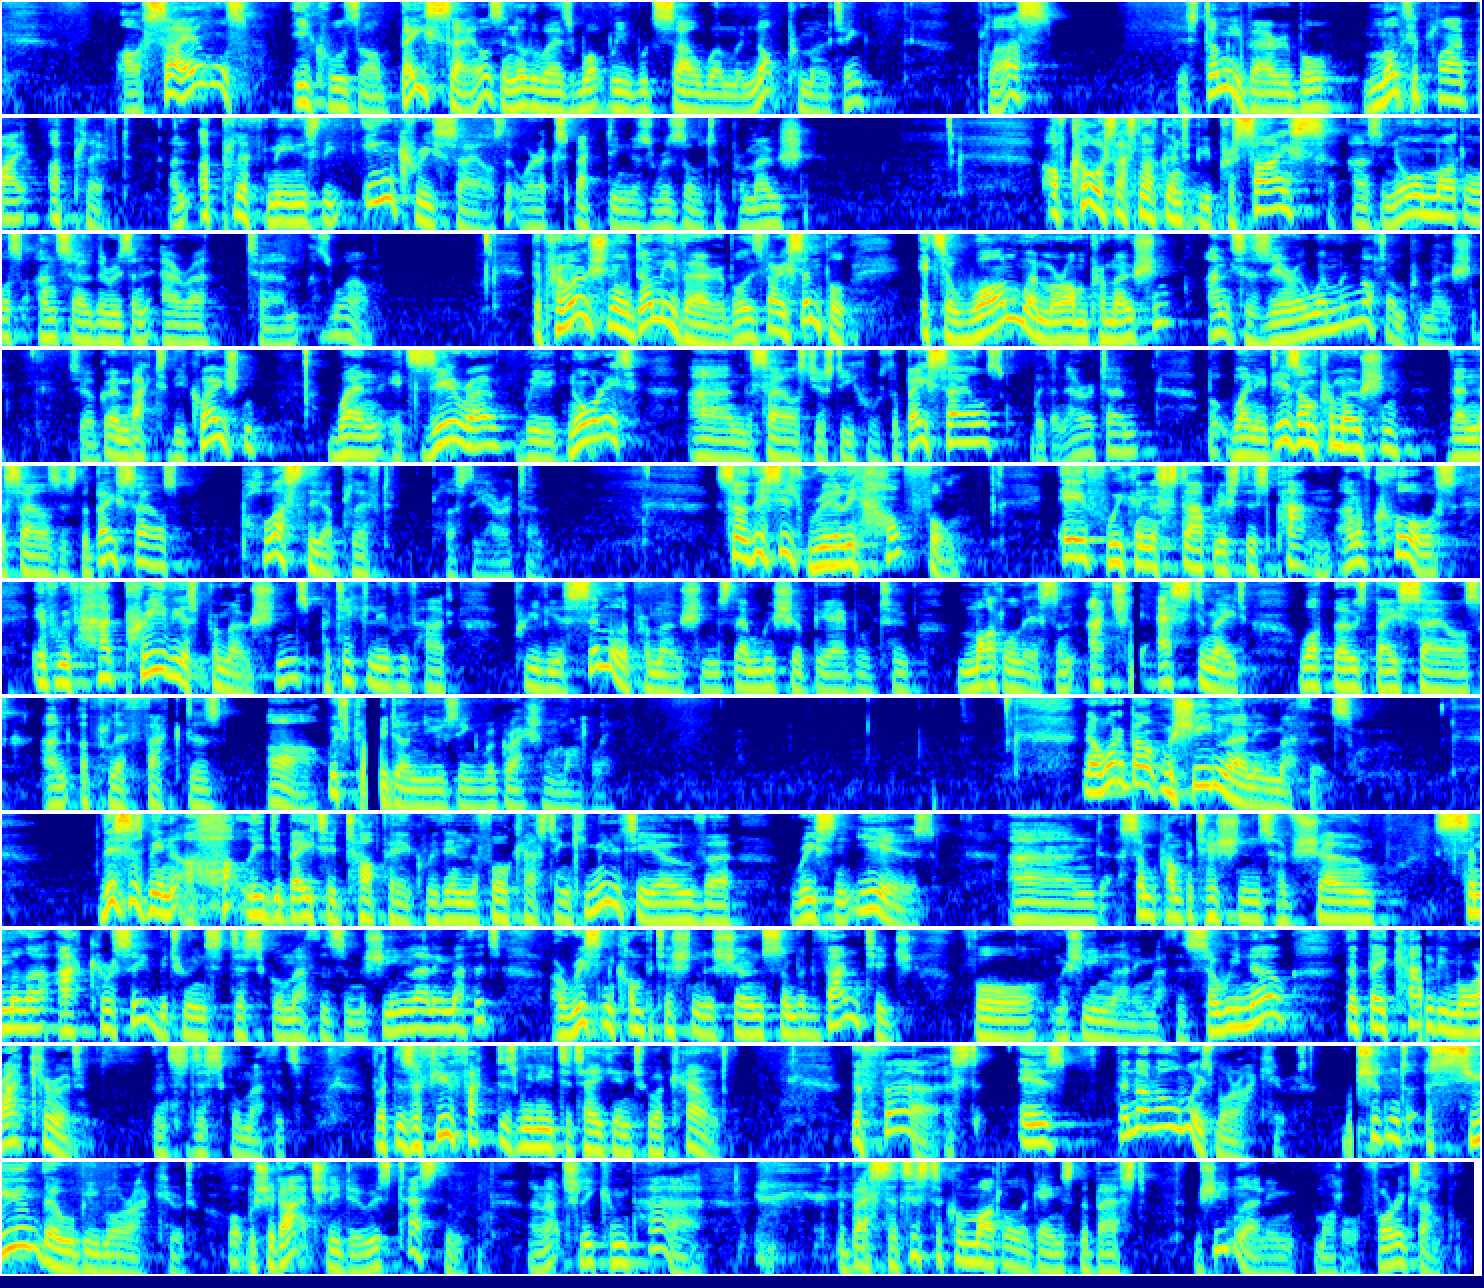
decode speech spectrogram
our sales equals our base sales, in other words, what we would sell when we're not promoting, plus this dummy variable multiplied by uplift. And uplift means the increased sales that we're expecting as a result of promotion. Of course, that's not going to be precise, as in all models, and so there is an error term as well. The promotional dummy variable is very simple. It's a 1 when we're on promotion, and it's a 0 when we're not on promotion. So going back to the equation, when it's 0, we ignore it, and the sales just equals the base sales with an error term. But when it is on promotion, then the sales is the base sales plus the uplift plus the error term. So this is really helpful if we can establish this pattern. And of course, if we've had previous promotions, particularly if we've had previous similar promotions, then we should be able to model this and actually estimate what those base sales and uplift factors are, which can be done using regression modeling. Now, what about machine learning methods? This has been a hotly debated topic within the forecasting community over recent years, and some competitions have shown similar accuracy between statistical methods and machine learning methods. A recent competition has shown some advantage for machine learning methods. So we know that they can be more accurate than statistical methods. But there's a few factors we need to take into account. The first is they're not always more accurate. We shouldn't assume they will be more accurate. What we should actually do is test them and actually compare the best statistical model against the best machine learning model, for example.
